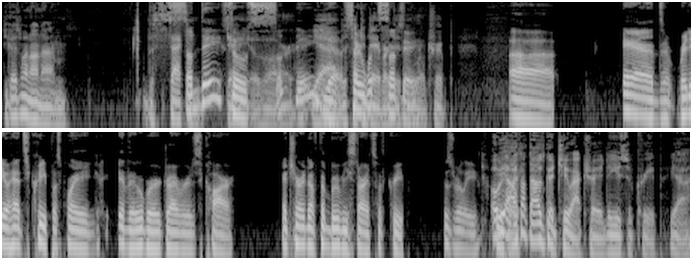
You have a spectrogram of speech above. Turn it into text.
You guys went on um the second Sunday? day So of our, Sunday? yeah, Yeah, the so we second day of our Disney Sunday. World trip. Uh, and Radiohead's Creep was playing in the Uber driver's car. And sure enough, the movie starts with Creep. It was really. Oh really yeah, I thought that was good too. Actually, the use of creep. Yeah,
